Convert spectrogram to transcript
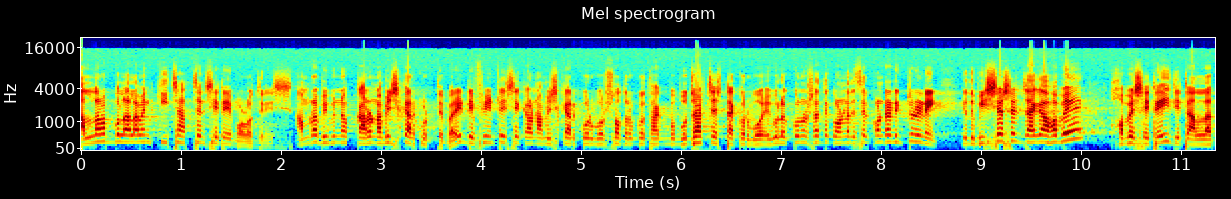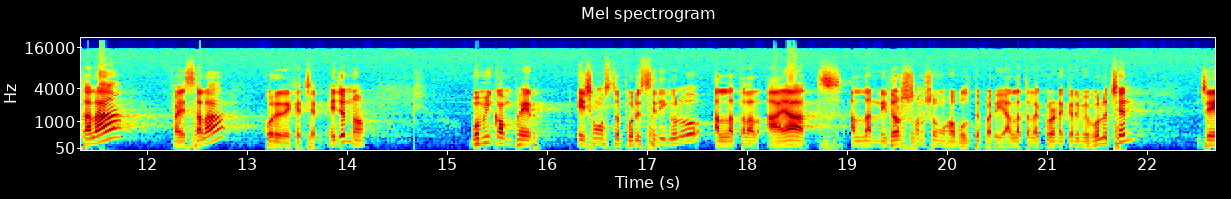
আল্লাহ রাব্বুল আলমেন কি চাচ্ছেন সেটাই বড় জিনিস। আমরা বিভিন্ন কারণ আবিষ্কার করতে পারি ডেফিনেটলি সে কারণ আবিষ্কার করব, সতর্ক থাকব, বোঝার চেষ্টা করব, এগুলো কোনো সাথে কোনো দেশের কন্ট্রাডিক্টরি নেই। কিন্তু বিশ্বাসের জায়গা হবে হবে সেটাই যেটা আল্লাহ তালা ফয়সালা করে রেখেছেন। এই জন্য ভূমিকম্পের এই সমস্ত পরিস্থিতিগুলো আল্লাহ তালার আয়াত, আল্লাহর নিদর্শন সমূহ বলতে পারি। আল্লাহ তালা কোরআন কারিমে বলেছেন যে,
